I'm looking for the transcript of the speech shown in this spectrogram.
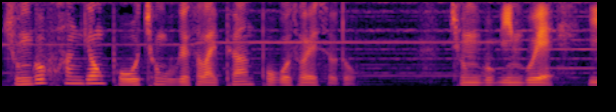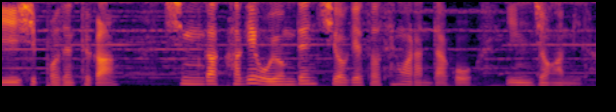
중국 환경보호총국에서 발표한 보고서에서도 중국 인구의 20%가 심각하게 오염된 지역에서 생활한다고 인정합니다.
